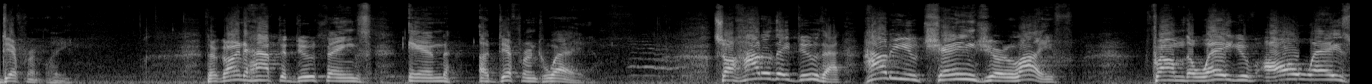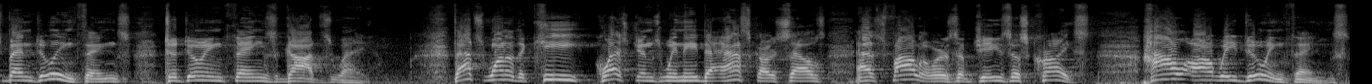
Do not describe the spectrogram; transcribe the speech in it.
differently. They're going to have to do things in a different way. So, how do they do that? How do you change your life from the way you've always been doing things to doing things God's way? That's one of the key questions we need to ask ourselves as followers of Jesus Christ. How are we doing things?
